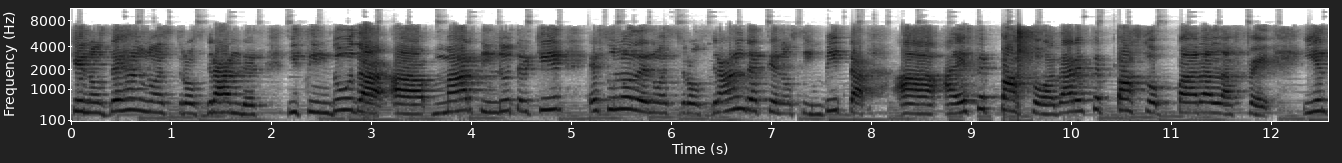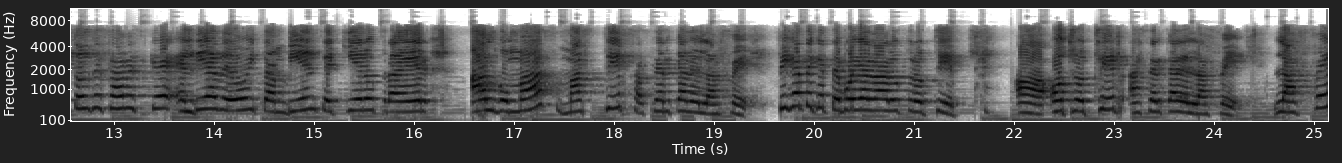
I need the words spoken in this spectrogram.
que nos dejan nuestros grandes. Y sin duda, a Martin Luther King es uno de nuestros grandes que nos invita a, a ese paso, a dar ese paso para la fe. Y entonces, ¿sabes qué? El día de hoy también te quiero traer algo más, más tips acerca de la fe. Fíjate que te voy a dar otro tip, uh, otro tip acerca de la fe. La fe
